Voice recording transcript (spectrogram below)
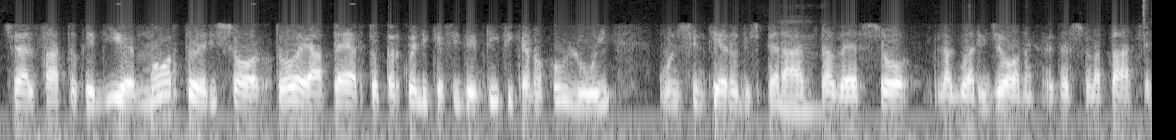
cioè al fatto che Dio è morto e risorto e ha aperto per quelli che si identificano con Lui un sentiero di speranza mm. verso la guarigione e verso la pace.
